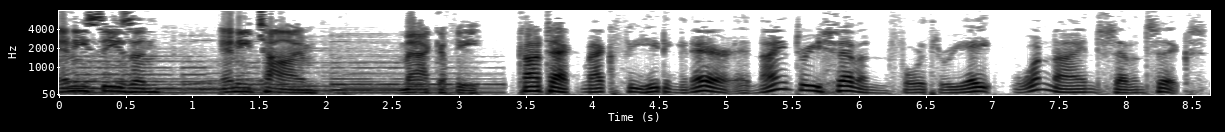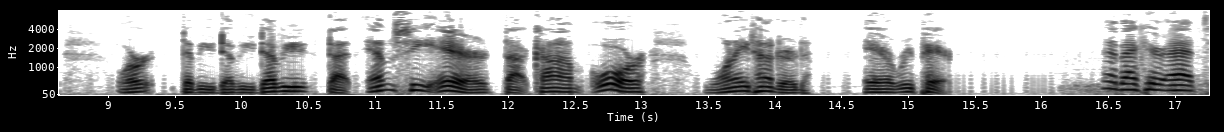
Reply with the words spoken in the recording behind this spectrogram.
Any season, any time, McAfee. Contact McAfee Heating and Air at 937-438-1976 or www.mcair.com or 1-800-AIR-REPAIR. And back here at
